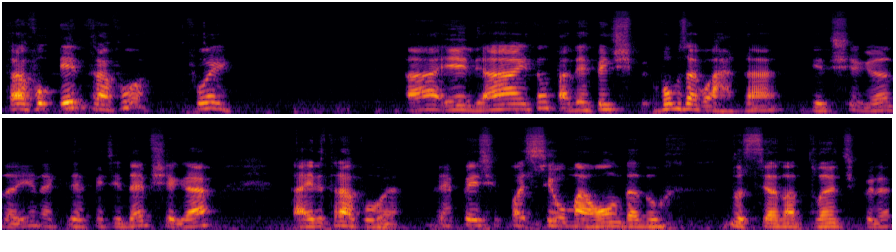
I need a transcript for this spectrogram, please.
Travou. Ele travou? Foi? Ah, ele. Ah, então tá. De repente, vamos aguardar ele chegando aí, né? Que de repente deve chegar. Tá, ele travou. Né? De repente pode ser uma onda no, no Oceano Atlântico, né?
